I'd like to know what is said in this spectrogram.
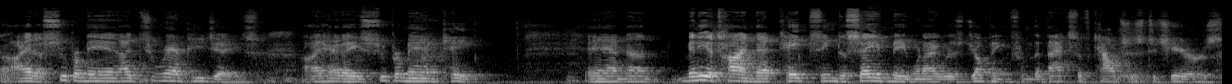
I had a Superman, I had Superman PJs. I had a Superman cape. And uh, many a time that cape seemed to save me when I was jumping from the backs of couches to chairs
